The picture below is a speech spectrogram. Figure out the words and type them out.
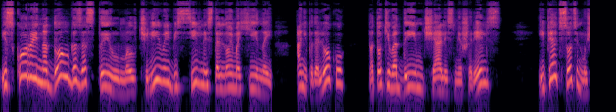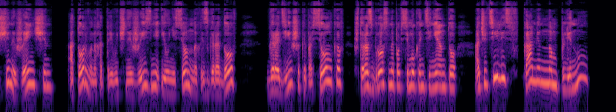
И скорый надолго застыл, молчаливой, бессильной стальной махиной, а неподалеку потоки воды мчались меж рельс, и пять сотен мужчин и женщин, оторванных от привычной жизни и унесенных из городов, городишек и поселков, что разбросаны по всему континенту, очутились в каменном плену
